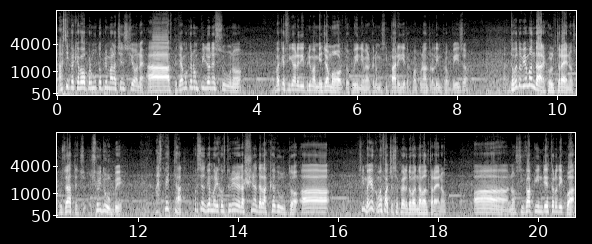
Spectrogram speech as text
Ah sì, perché avevo premuto prima l'accensione uh, Aspettiamo che non piglio nessuno Vabbè che il signore di prima mi è già morto Quindi a meno che non mi si pari dietro qualcun altro all'improvviso uh, Dove dobbiamo andare col treno? Scusate, ho i dubbi Aspetta, forse dobbiamo ricostruire la scena dell'accaduto uh, Sì, ma io come faccio a sapere dove andava il treno? Ah, non si va più indietro di qua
